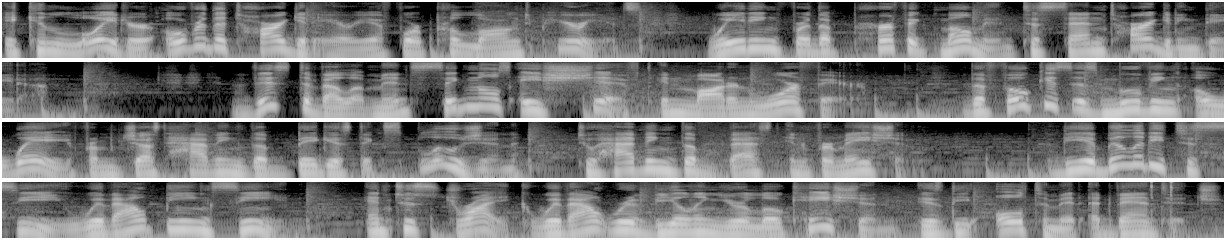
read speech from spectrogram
it can loiter over the target area for prolonged periods, waiting for the perfect moment to send targeting data. This development signals a shift in modern warfare. The focus is moving away from just having the biggest explosion to having the best information. The ability to see without being seen and to strike without revealing your location is the ultimate advantage.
